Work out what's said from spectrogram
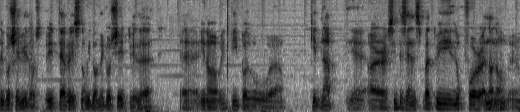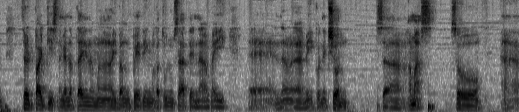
negotiate with those with terrorists. No, we don't negotiate with uh, uh, you know with people who uh, kidnap uh, our citizens. But we look for ano no uh, third parties. Naghanap tayo ng mga ibang pwedeng makatulong sa atin na may uh, na may connection sa Hamas. So uh,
